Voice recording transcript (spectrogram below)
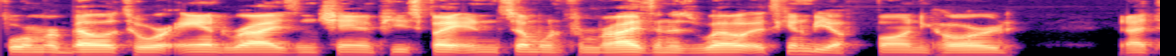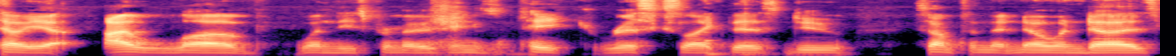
former Bellator and Rizin champ. He's fighting someone from Rizin as well. It's going to be a fun card. And I tell you, I love when these promotions take risks like this, do something that no one does.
